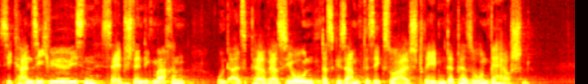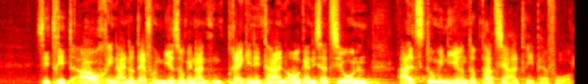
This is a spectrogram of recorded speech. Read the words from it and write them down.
Sie kann sich, wie wir wissen, selbstständig machen und als Perversion das gesamte Sexualstreben der Person beherrschen. Sie tritt auch in einer der von mir sogenannten prägenitalen Organisationen als dominierender Partialtrieb hervor.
